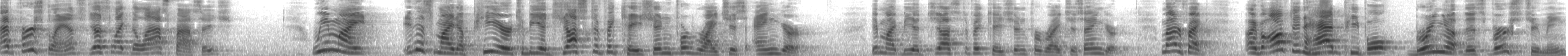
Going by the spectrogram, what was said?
at first glance, just like the last passage, we might this might appear to be a justification for righteous anger. It might be a justification for righteous anger. Matter of fact, I've often had people bring up this verse to me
